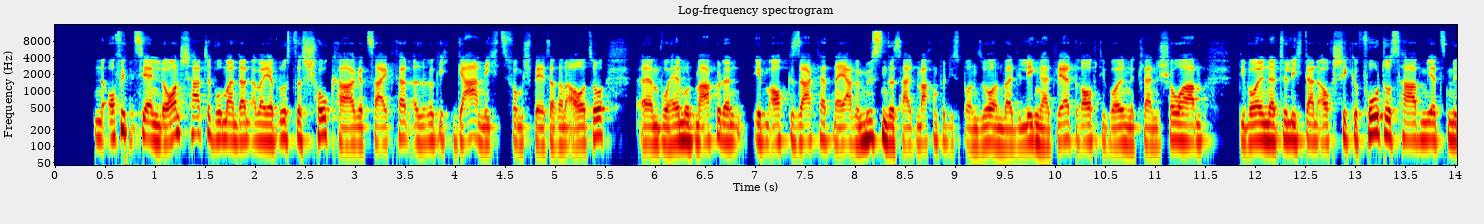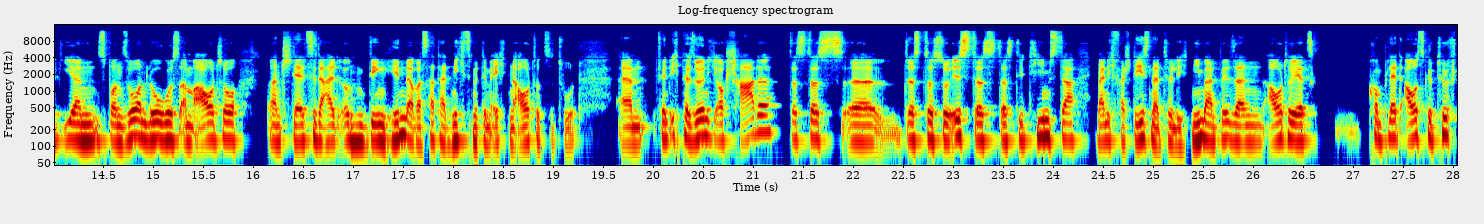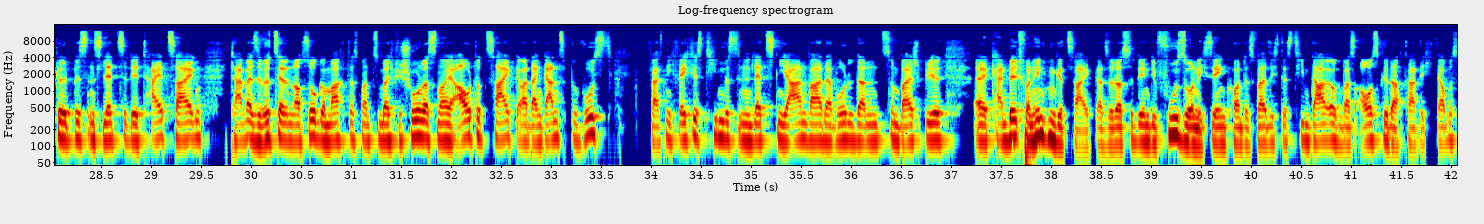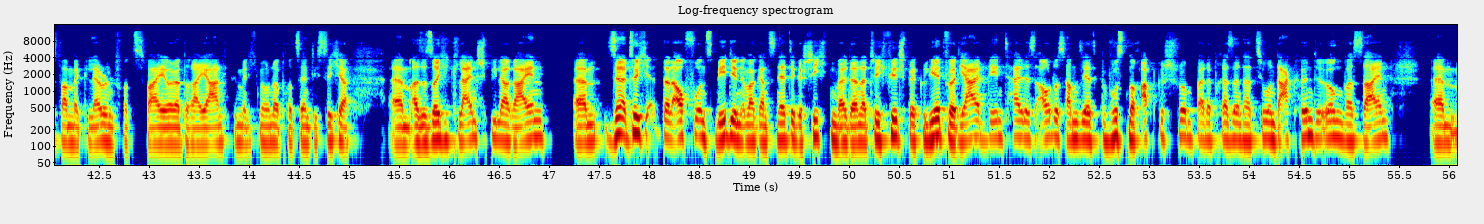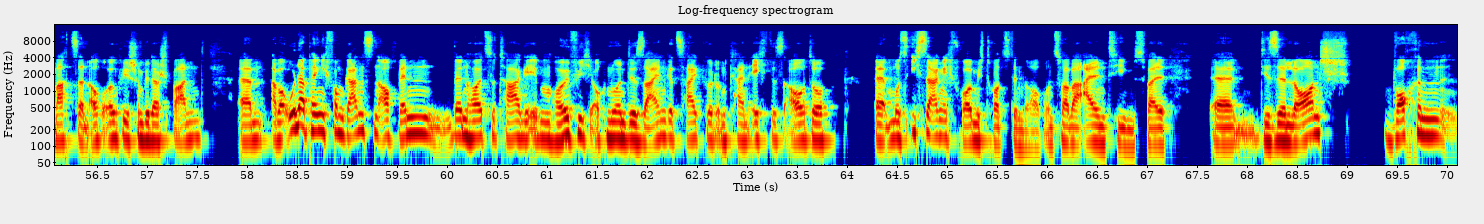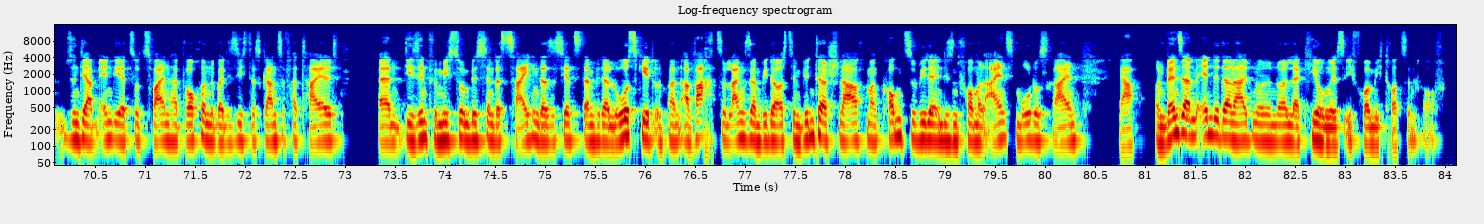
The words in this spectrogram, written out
einen offiziellen Launch hatte, wo man dann aber ja bloß das Showcar gezeigt hat, also wirklich gar nichts vom späteren Auto, ähm, wo Helmut Marko dann eben auch gesagt hat, naja, wir müssen das halt machen für die Sponsoren, weil die legen halt Wert drauf, die wollen eine kleine Show haben, die wollen natürlich dann auch schicke Fotos haben jetzt mit ihren Sponsorenlogos am Auto, und dann stellst du da halt irgendein Ding hin, aber es hat halt nichts mit dem echten Auto zu tun. Ähm, Finde ich persönlich auch schade, dass das, äh, dass das so ist, dass, dass die Teams da, ich meine, ich verstehe es natürlich, niemand will sein Auto jetzt komplett ausgetüftelt bis ins letzte Detail zeigen. Teilweise wird es ja dann auch so gemacht, dass man zum Beispiel schon das neue Auto zeigt, aber dann ganz bewusst, ich weiß nicht, welches Team das in den letzten Jahren war, da wurde dann zum Beispiel äh, kein Bild von hinten gezeigt, also dass du den Diffusor nicht sehen konntest, weil sich das Team da irgendwas ausgedacht hat. Ich glaube, es war McLaren vor zwei oder drei Jahren, ich bin mir nicht mehr hundertprozentig sicher. Ähm, also solche kleinen Spielereien, ähm, sind natürlich dann auch für uns Medien immer ganz nette Geschichten, weil da natürlich viel spekuliert wird. Ja, den Teil des Autos haben sie jetzt bewusst noch abgeschirmt bei der Präsentation, da könnte irgendwas sein. Ähm, Macht es dann auch irgendwie schon wieder spannend. Ähm, aber unabhängig vom Ganzen, auch wenn, wenn heutzutage eben häufig auch nur ein Design gezeigt wird und kein echtes Auto, äh, muss ich sagen, ich freue mich trotzdem drauf. Und zwar bei allen Teams, weil äh, diese Launch Wochen sind ja am Ende jetzt so zweieinhalb Wochen, über die sich das Ganze verteilt ähm, die sind für mich so ein bisschen das Zeichen, dass es jetzt dann wieder losgeht und man erwacht so langsam wieder aus dem Winterschlaf, man kommt so wieder in diesen Formel 1 Modus rein. Ja, und wenn es am Ende dann halt nur eine neue Lackierung ist, ich freue mich trotzdem drauf.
